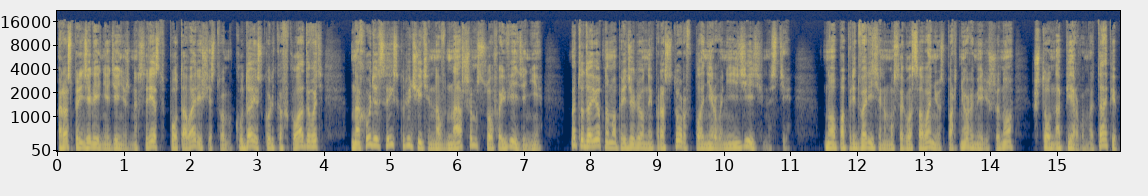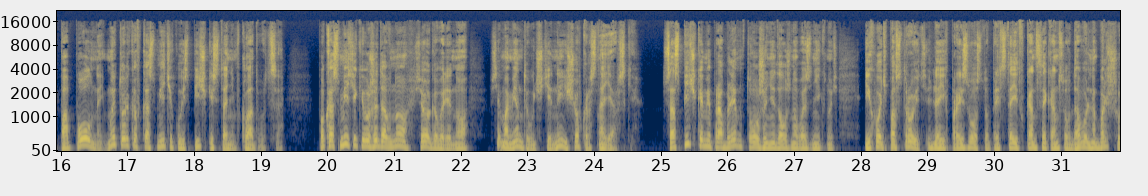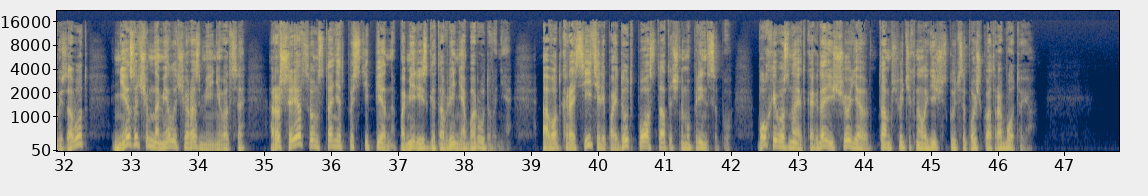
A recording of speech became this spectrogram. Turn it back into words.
распределение денежных средств по товариществам, куда и сколько вкладывать, находится исключительно в нашем софоведении. Это дает нам определенный простор в планировании деятельности. Но по предварительному согласованию с партнерами решено, что на первом этапе по полной мы только в косметику и спички станем вкладываться. По косметике уже давно все оговорено, все моменты учтены еще в Красноярске. Со спичками проблем тоже не должно возникнуть — и хоть построить для их производства предстоит в конце концов довольно большой завод, незачем на мелочи размениваться — Расширяться он станет постепенно, по мере изготовления оборудования. А вот красители пойдут по остаточному принципу. Бог его знает, когда еще я там всю технологическую цепочку отработаю.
